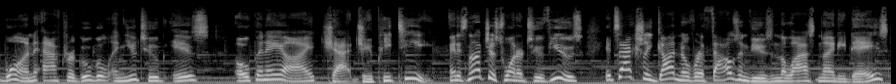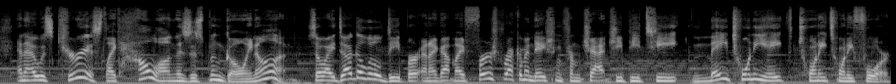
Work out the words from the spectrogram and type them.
one after Google and YouTube is OpenAI ChatGPT. And it's not just one or two views, it's actually gotten over a thousand views in the last 90 days. And I was curious, like, how long has this been going on? So I dug a little deeper and I got my first recommendation from ChatGPT May 28th, 2024.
